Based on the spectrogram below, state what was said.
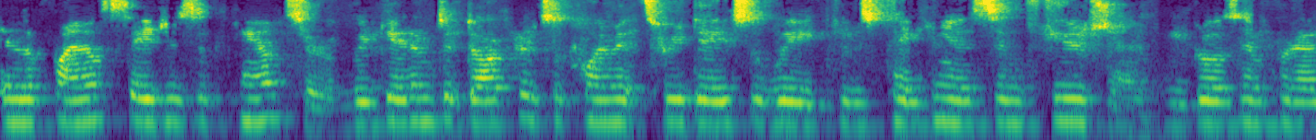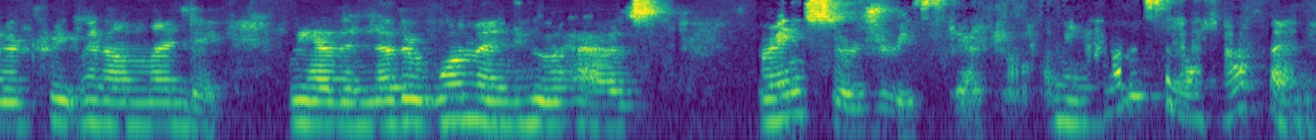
in the final stages of cancer. We get him to doctor's appointment three days a week. He's taking his infusion. He goes in for another treatment on Monday. We have another woman who has brain surgery scheduled. I mean, how does that happen?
